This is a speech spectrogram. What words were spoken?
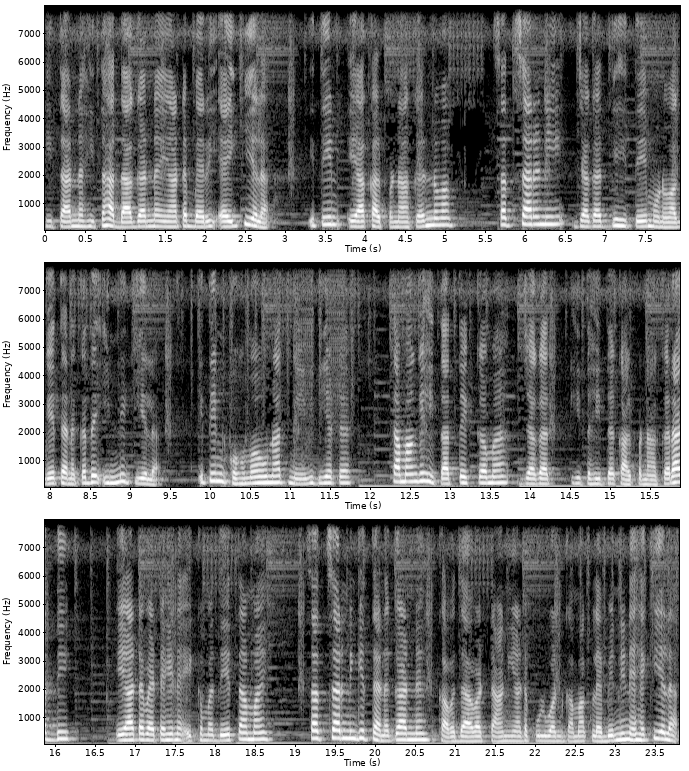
හිතන්න හිත හදාගන්න එයාට බැරි ඇයි කියලා. ඉතින් එයා කල්පනා කරනවා සත්සරණී ජගත්ගේ හිතේ මොන වගේ තැනකද ඉන්නේ කියලා. ඉතින් කොහොම වුණත් මේ විදියට තමන්ගේ හිතත් එක්කම ජගත් හිත හිත කල්පනා කරද්දී එයාට වැටහෙන එකම දේ තමයි සත්සරණිගේ තැනගන්න කවදාවත් ටානියාට පුළුවන් කමක් ලැබෙන්නේ නැහැ කියලා.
